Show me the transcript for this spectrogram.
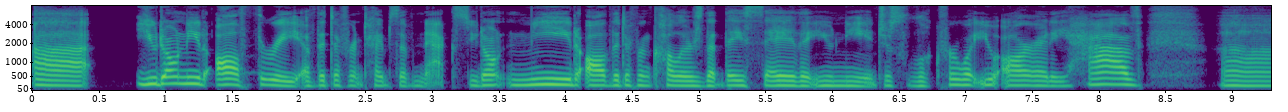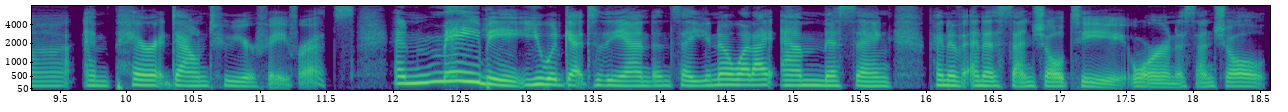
Uh, you don't need all three of the different types of necks. You don't need all the different colors that they say that you need. Just look for what you already have uh, and pare it down to your favorites. And maybe you would get to the end and say, you know what, I am missing kind of an essential tee or an essential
